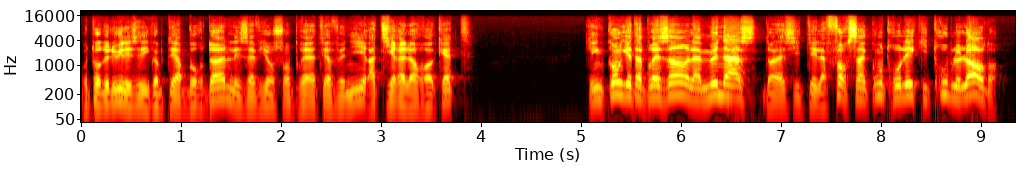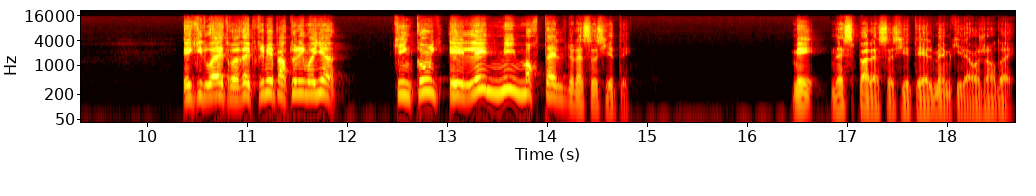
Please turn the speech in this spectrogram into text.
Autour de lui, les hélicoptères bourdonnent, les avions sont prêts à intervenir, à tirer leurs roquettes. King Kong est à présent la menace dans la cité, la force incontrôlée qui trouble l'ordre et qui doit être réprimée par tous les moyens. King Kong est l'ennemi mortel de la société. Mais n'est-ce pas la société elle-même qui l'a engendré?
